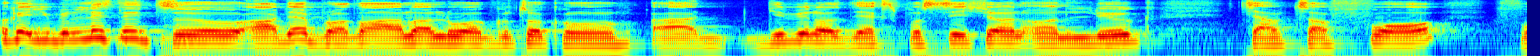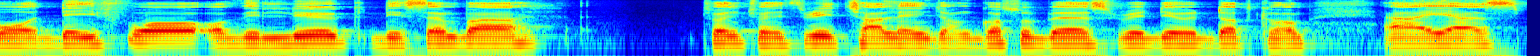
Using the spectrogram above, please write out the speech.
Okay, you've been listening to our dear brother Olaluwa Gutokun uh, giving us the exposition on Luke chapter 4 for day 4 of the Luke December 2023 challenge on gospelbellsradio.com. Uh, he has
